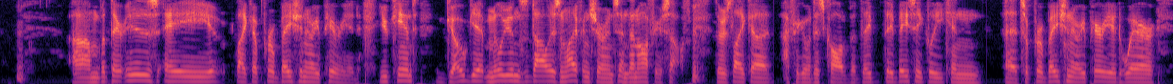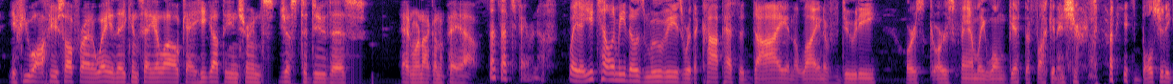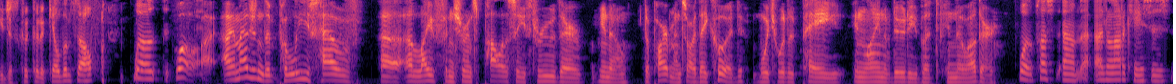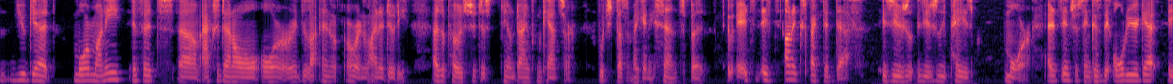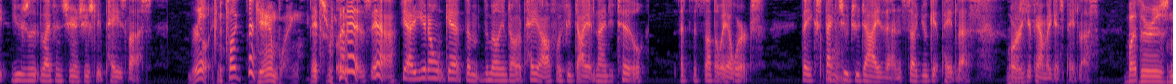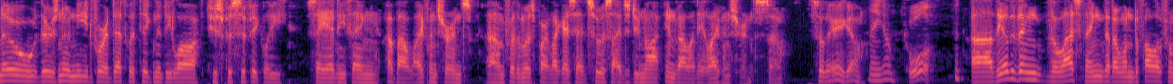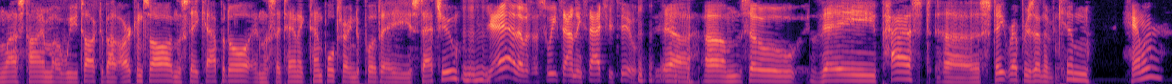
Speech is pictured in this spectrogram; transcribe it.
Um, but there is a like a probationary period. You can't go get millions of dollars in life insurance and then off yourself. There's like a I forget what it's called, but they they basically can. Uh, it's a probationary period where if you off yourself right away, they can say, "Well, okay, he got the insurance just to do this, and we're not going to pay out." That, that's fair enough. Wait, are you telling me those movies where the cop has to die in the line of duty, or his or his family won't get the fucking insurance money? It's bullshit. He could just could have killed himself. Well, Well, I- I imagine that police have uh, a life insurance policy through their, you know, departments, or they could, which would pay in line of duty, but in no other. Well, plus, um, in a lot of cases, you get more money if it's um, accidental or in li- or in line of duty, as opposed to just you know dying from cancer, which doesn't make any sense. But it's it's unexpected death is usually it usually pays more, and it's interesting because the older you get, it usually life insurance usually pays less. really? It's like gambling. It's Well, it is, yeah, yeah. You don't get the the million dollar payoff if you die at ninety two. That's not the way it works. They expect you to die then, so you get paid less, or your family gets paid less. But there is no there is no need for a death with dignity law to specifically say anything about life insurance. Um, for the most part, like I said, suicides do not invalidate life insurance. So so there you go. There you go. Cool. Uh, the other thing, the last thing that I wanted to follow from last time, uh, we talked about Arkansas and the state capitol and the Satanic Temple trying to put a statue. Yeah, that was a sweet sounding statue too. Yeah. Um, so they passed uh, State Representative Kim Hammer.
